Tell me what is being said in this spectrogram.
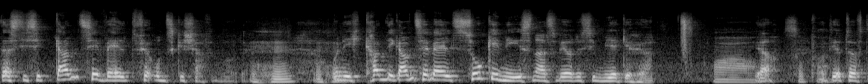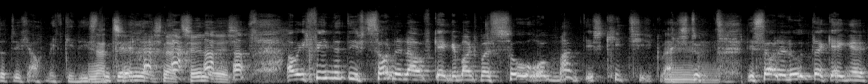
dass diese ganze Welt für uns geschaffen wurde. Mhm, mh. Und ich kann die ganze Welt so genießen, als würde sie mir gehören. Wow, ja. super. Und ihr dürft natürlich auch mitgenießen. Natürlich, natürlich. Aber ich finde die Sonnenaufgänge manchmal so romantisch kitschig, weißt mm. du. Die Sonnenuntergänge.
